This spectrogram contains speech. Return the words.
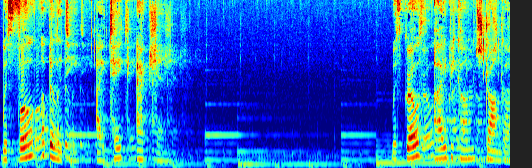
With full ability, I take action. With growth, I become stronger.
